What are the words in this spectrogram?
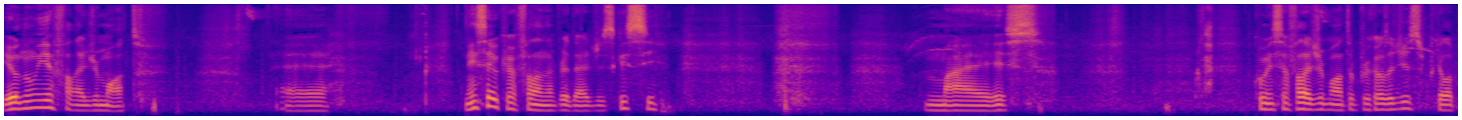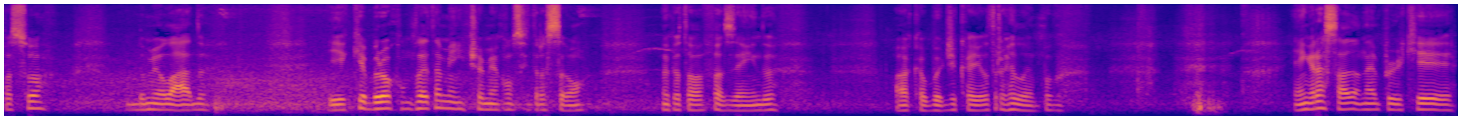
Eu não ia falar de moto. É... Nem sei o que eu ia falar na verdade, esqueci. Mas comecei a falar de moto por causa disso, porque ela passou do meu lado e quebrou completamente a minha concentração no que eu tava fazendo. acabou de cair outro relâmpago. É engraçado, né? Porque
